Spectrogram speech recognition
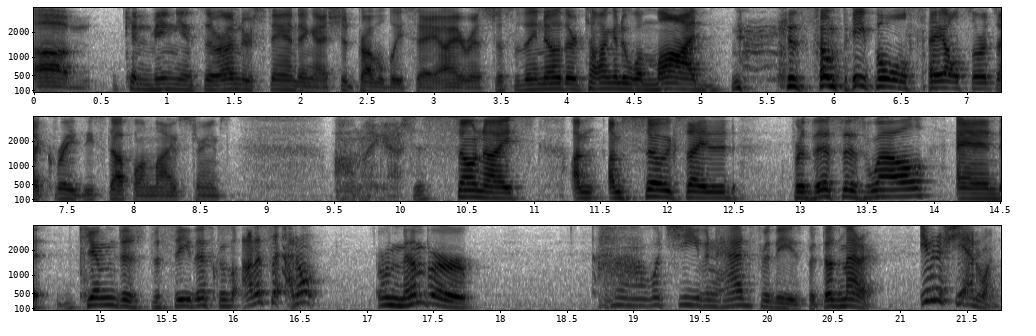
um, convenience or understanding, I should probably say Iris, just so they know they're talking to a mod. Because some people will say all sorts of crazy stuff on live streams. Oh my gosh, this is so nice. I'm, I'm so excited for this as well. And Kim just to see this, because honestly, I don't remember uh, what she even had for these, but it doesn't matter. Even if she had one,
